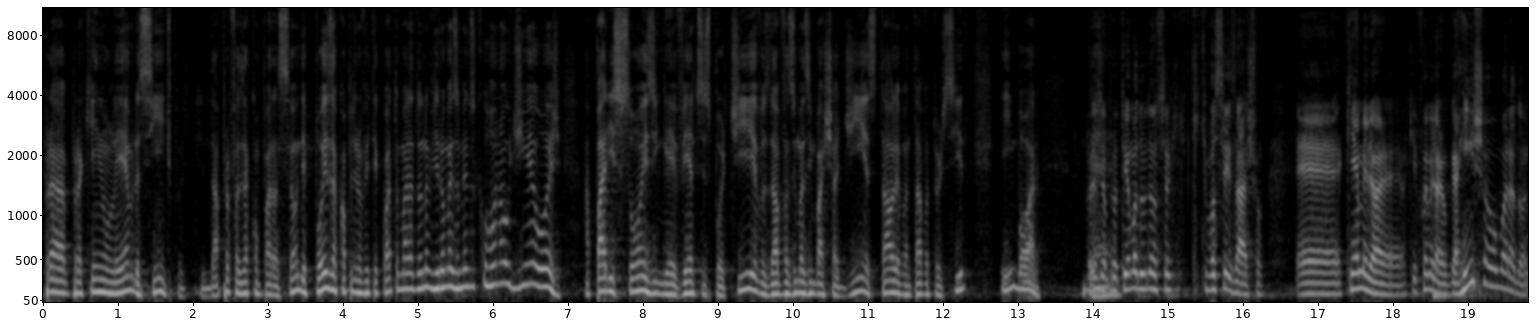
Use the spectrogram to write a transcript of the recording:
para quem não lembra, assim, tipo, dá para fazer a comparação. Depois da Copa de 94, o Maradona virou mais ou menos o que o Ronaldinho é hoje. Aparições em eventos esportivos, dava fazer umas embaixadinhas e tal, levantava a torcida e ia embora. Por É. exemplo, eu tenho uma dúvida, não sei o que- que vocês acham. É, quem é melhor? É, quem foi melhor, o Garrincha ou o Maradona?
